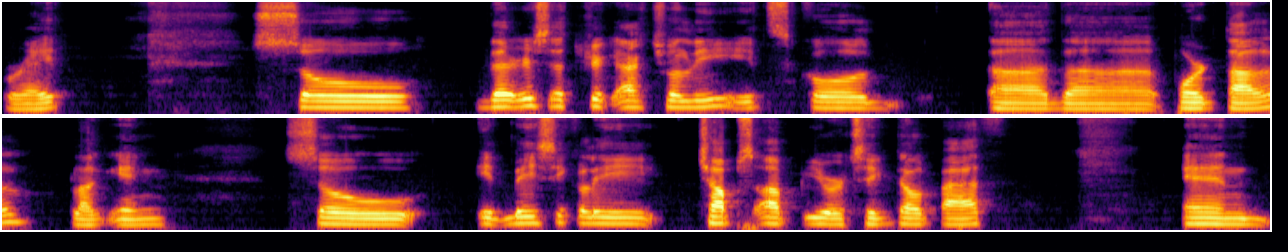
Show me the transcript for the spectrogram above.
right? So there is a trick actually. It's called uh, the portal plugin. So it basically chops up your signal path and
